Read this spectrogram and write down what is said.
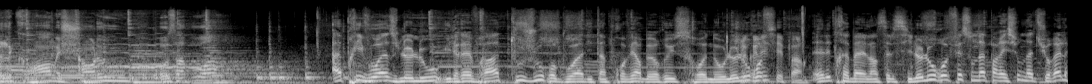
le grand méchant loup aux abois. Apprivoise le loup, il rêvera toujours au bois, dit un proverbe russe, Renaud. Le Je loup pas. Elle est très belle, hein, celle-ci. Le loup refait son apparition naturelle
